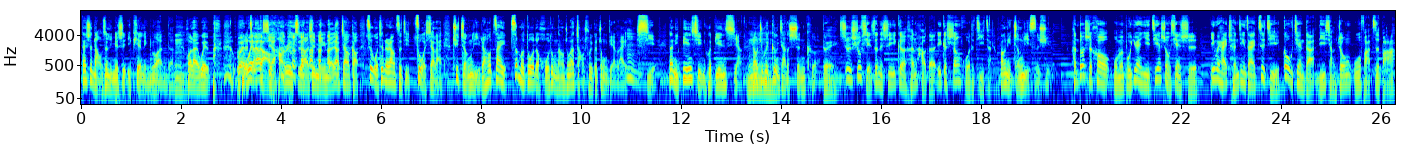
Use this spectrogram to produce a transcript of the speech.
但是脑子里面是一片凌乱的。后来为 为了写好日志啊，姓名的 要交稿，所以我真的让自己坐下来去整理，然后在这么多的活动当中要找出一个重点来写。那你边写你会边想，然后就会更加的深刻。对，就是书写真的是一个很好的一个生活的记载，帮你整理思绪。很多时候，我们不愿意接受现实，因为还沉浸在自己构建的理想中无法自拔。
